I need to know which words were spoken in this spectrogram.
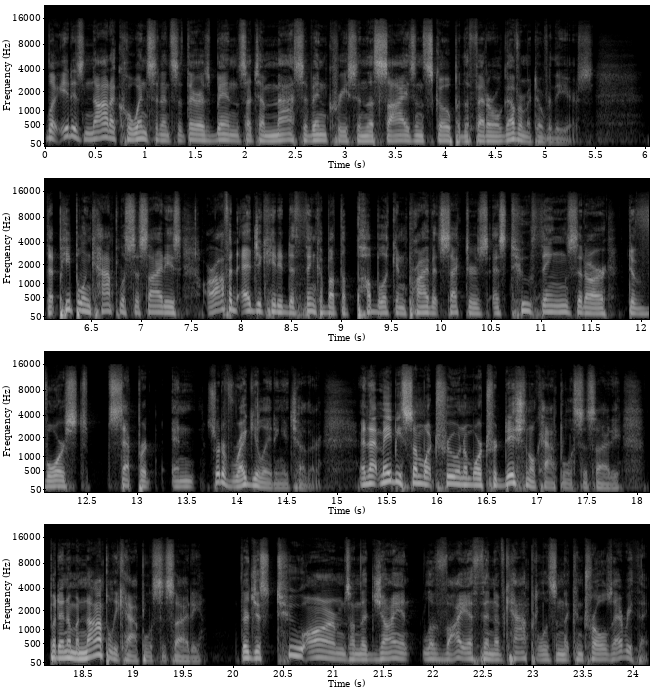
look, it is not a coincidence that there has been such a massive increase in the size and scope of the federal government over the years that people in capitalist societies are often educated to think about the public and private sectors as two things that are divorced, separate, and sort of regulating each other. And that may be somewhat true in a more traditional capitalist society, but in a monopoly capitalist society, they're just two arms on the giant leviathan of capitalism that controls everything.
